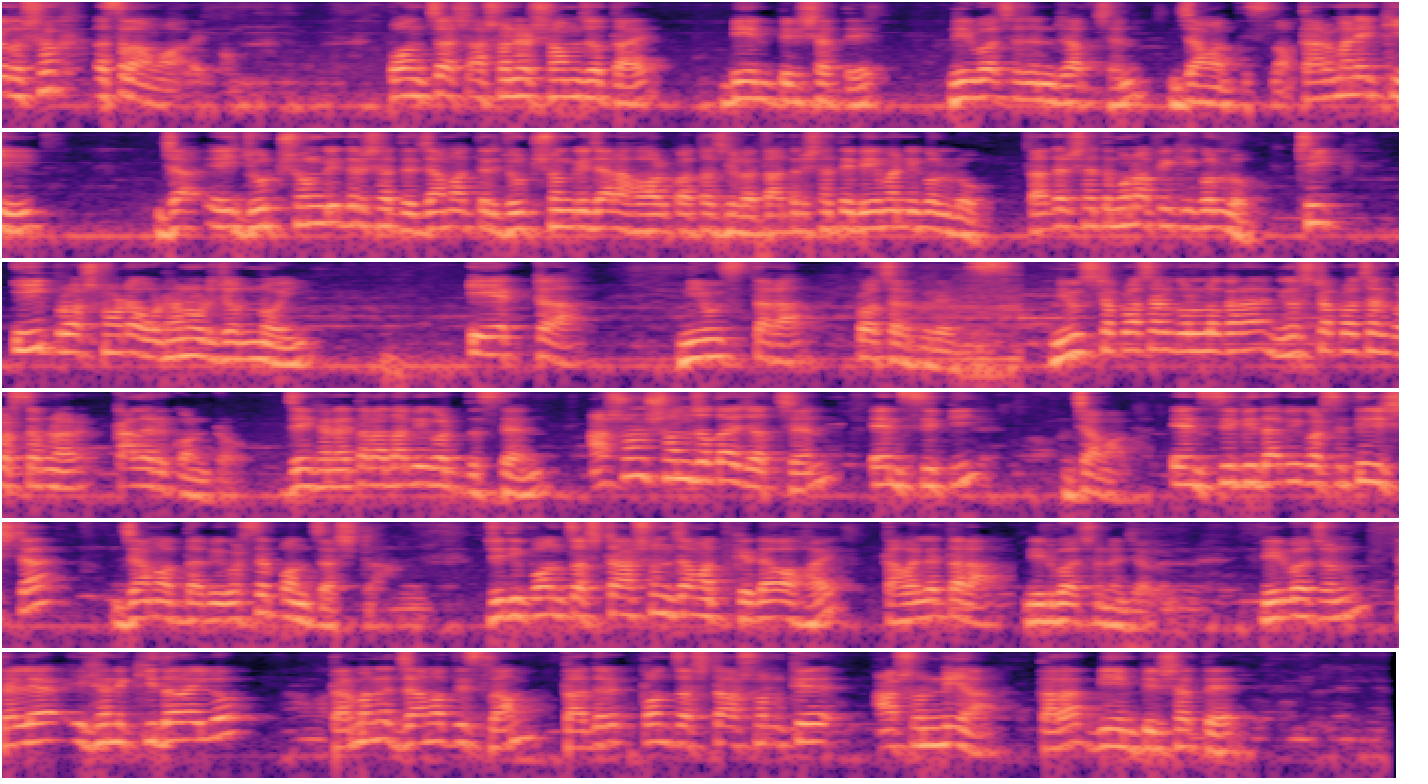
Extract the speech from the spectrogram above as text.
প্রিয় দর্শক, আসসালামু আলাইকুম। পঞ্চাশ আসনের সমঝোতায় বিএনপির সাথে নির্বাচন যাচ্ছেন জামাত ইসলাম। তার মানে কি? যা এই জোট সঙ্গীদের সাথে, জামাতের জোট সঙ্গী যারা হওয়ার কথা ছিল, তাদের সাথে বেমানি করল, তাদের সাথে মুনাফিকি করল। ঠিক এই প্রশ্নটা ওঠানোর জন্যই এই একটা নিউজ তারা প্রচার করে দিচ্ছে নিউজটা প্রচার করল কারা? নিউজটা প্রচার করছে আপনার কালের কণ্ঠ, যেখানে তারা দাবি করতেছেন, আসন সমঝোতায় যাচ্ছেন এনসিপি জামাত। এনসিপি দাবি করছে তিরিশটা জামাত দাবি করছে পঞ্চাশটা। যদি পঞ্চাশটা আসন জামাতকে দেওয়া হয়, তাহলে তারা নির্বাচনে যাবেন। নির্বাচন, তাহলে এখানে কি দাঁড়াইলো? তার মানে জামাত ইসলাম তাদের পঞ্চাশটা আসনকে আসন নিয়ে তারা বিএনপির সাথে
